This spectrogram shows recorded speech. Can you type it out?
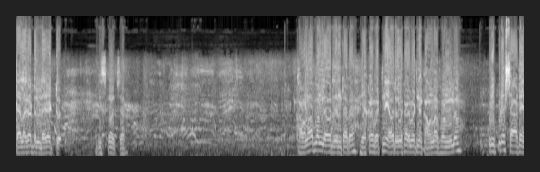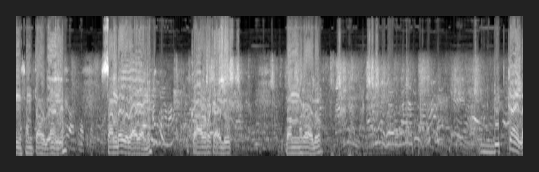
తెల్లగడ్డలు డైరెక్ట్ తీసుకొని వచ్చారు. కమలా పండ్లు ఎవరు తింటారా? ఎక్కడ పెట్టినా ఎవరు ఎక్కడ పెట్టిన కమలా పండ్లు ఇప్పుడు ఇప్పుడే స్టార్ట్ అయింది సంత ఉదయాన్నే సన్ రైజ్ రాగానే కాకరకాయలు దొండకాయలు బిక్కాయల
